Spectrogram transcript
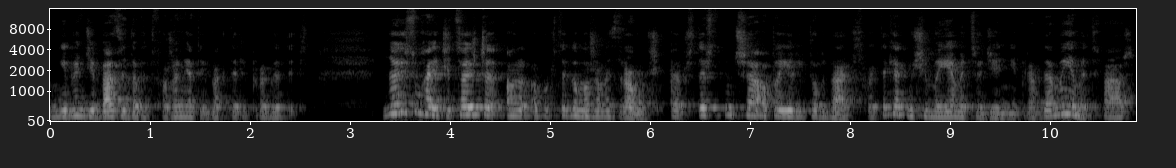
nie będzie bazy do wytworzenia tych bakterii probiotycznych. No i słuchajcie, co jeszcze oprócz tego możemy zrobić? Przede wszystkim trzeba o to jelito dbać. Słuchaj, tak jak my się myjemy codziennie, prawda? Myjemy twarz,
